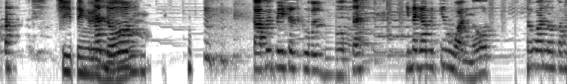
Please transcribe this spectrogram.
Cheating review. Ano? Copy-paste sa school book. Tapos, ginagamit ko yung OneNote. Sa OneNote ako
